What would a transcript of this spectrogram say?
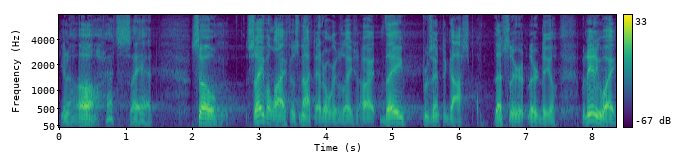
You know, oh, that's sad. So, Save a Life is not that organization. All right, they present the gospel. That's their, their deal. But anyway,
